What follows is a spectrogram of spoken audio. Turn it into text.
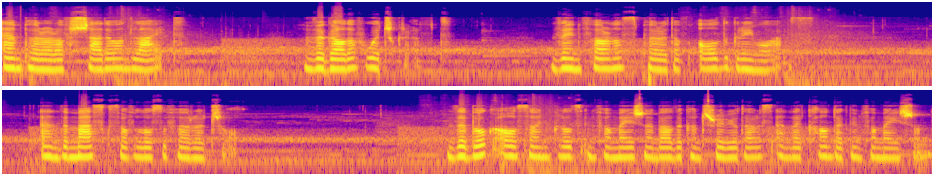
emperor of shadow and light, the god of witchcraft, the infernal spirit of old grimoires, and the Masks of Lucifer ritual. The book also includes information about the contributors and their contact information,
